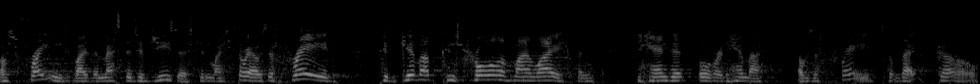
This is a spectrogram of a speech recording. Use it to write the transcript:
I was frightened by the message of Jesus in my story. I was afraid to give up control of my life and to hand it over to Him. I, I was afraid to let go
